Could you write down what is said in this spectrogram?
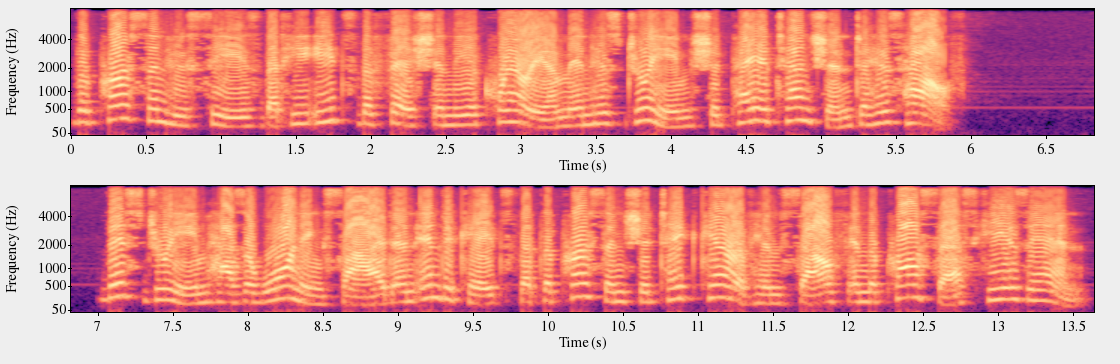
The person who sees that he eats the fish in the aquarium in his dream should pay attention to his health. This dream has a warning side and indicates that the person should take care of himself in the process he is in.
